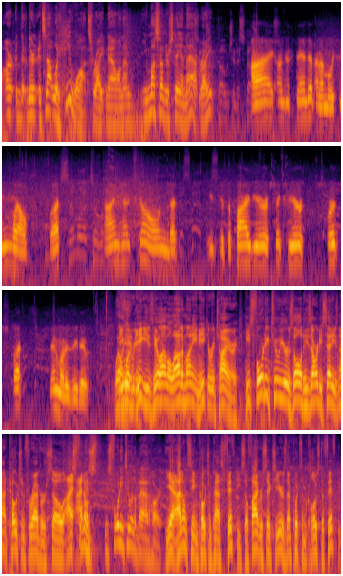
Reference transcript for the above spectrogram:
are they're- it's not what he wants right now, and I'm you must understand that, right? I understand it, and I'm wishing well, but time has shown that he, it's a five-year, six-year spurt, but then what does he do? Well, he would, he, he's- he'll have a lot of money and he can retire. He's 42 years old. He's already said he's not coaching forever. So I, I don't. He's, he's 42 with a bad heart. Yeah, I don't see him coaching past 50. So five or six years, that puts him close to 50.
